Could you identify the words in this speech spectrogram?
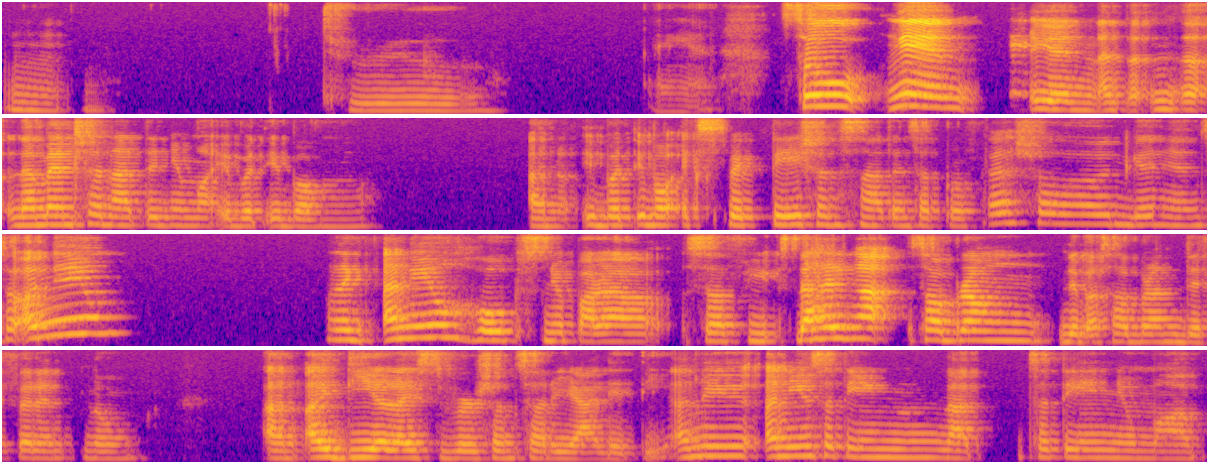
Mm. True. Ayan. So, ngayon, yun, na- na- na-mention natin yung mga iba't ibang ano, iba't ibang expectations natin sa profession, ganyan. So, ano yung like, ano yung hopes nyo para sa future? Dahil nga, sobrang, di ba, sobrang different nung an idealized version sa reality. Ano yung, ano yung sa tingin, nat, sa tingin yung mga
